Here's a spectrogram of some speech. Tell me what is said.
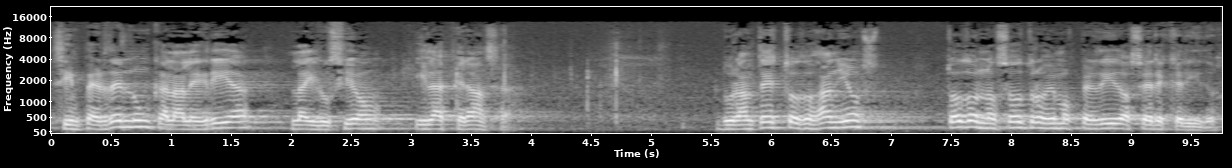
sin perder nunca la alegría, la ilusión y la esperanza. Durante estos dos años, todos nosotros hemos perdido a seres queridos,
